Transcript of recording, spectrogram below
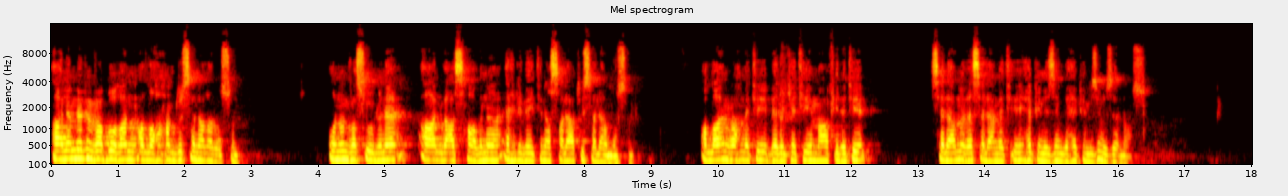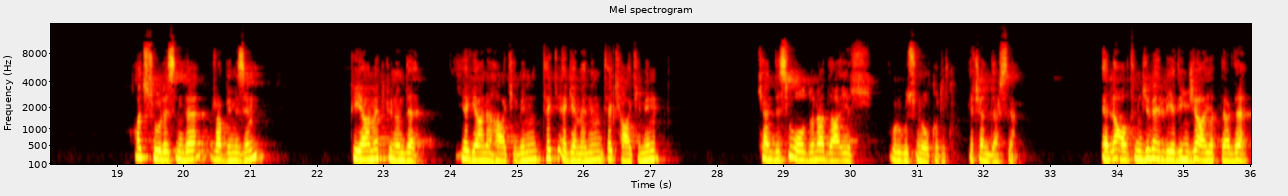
Alemlerin Rabbi olan Allah'a hamdü senalar olsun. Onun Resulüne, al ve ashabına, ehli beytine salatü selam olsun. Allah'ın rahmeti, bereketi, mağfireti, selamı ve selameti hepinizin ve hepimizin üzerine olsun. Hac suresinde Rabbimizin kıyamet gününde yegane hakimin, tek egemenin, tek hakimin kendisi olduğuna dair vurgusunu okuduk geçen derste. 56. ve 57. ayetlerde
